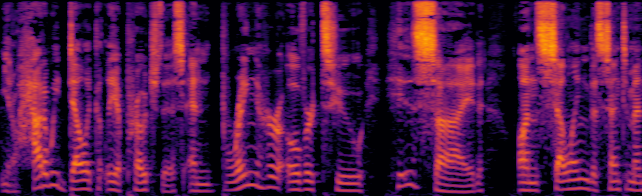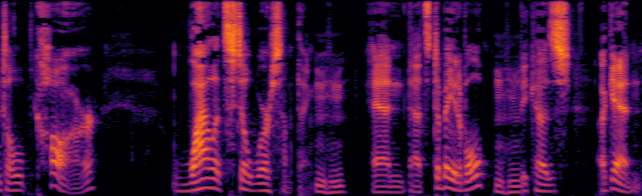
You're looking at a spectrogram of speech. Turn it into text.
you know, how do we delicately approach this and bring her over to his side on selling the sentimental car while it's still worth something? Mm-hmm. And that's debatable because, again,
